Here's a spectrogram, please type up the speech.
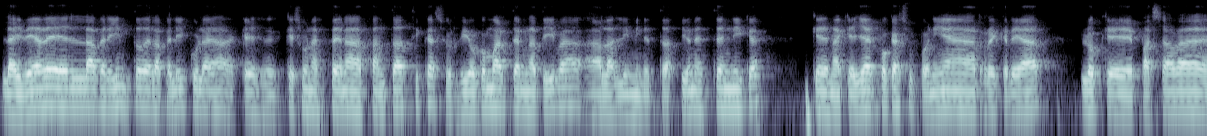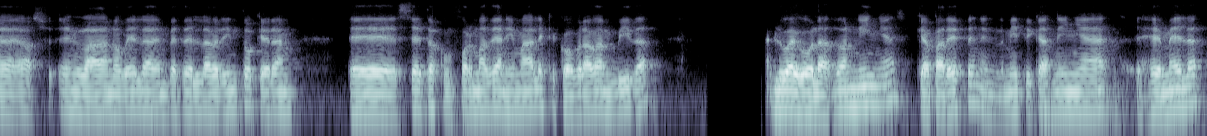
la idea del laberinto de la película, que, es una escena fantástica, surgió como alternativa a las limitaciones técnicas que en aquella época suponía recrear lo que pasaba en la novela en vez del laberinto, que eran eh, setos con formas de animales que cobraban vida. Luego las dos niñas que aparecen, en las míticas niñas gemelas,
